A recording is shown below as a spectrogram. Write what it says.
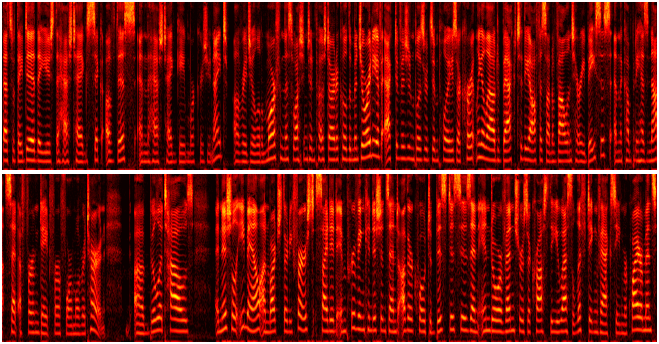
that's what they did. They used the hashtag sick of this and the hashtag game workers unite. I'll read you a little more from this Washington Post article. The majority of Activision Blizzard's employees are currently allowed back to the office on a voluntary basis, and the company has not set a firm date for a formal return. Uh, Bulatao's initial email on March 31st cited improving conditions and other, quote, businesses and indoor ventures across the U.S. lifting vaccine requirements,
